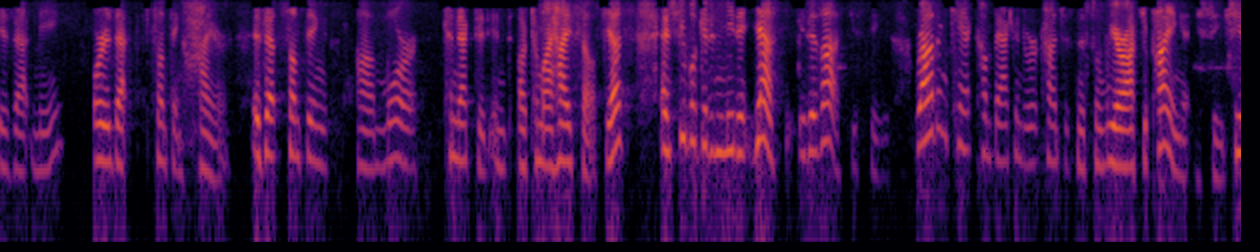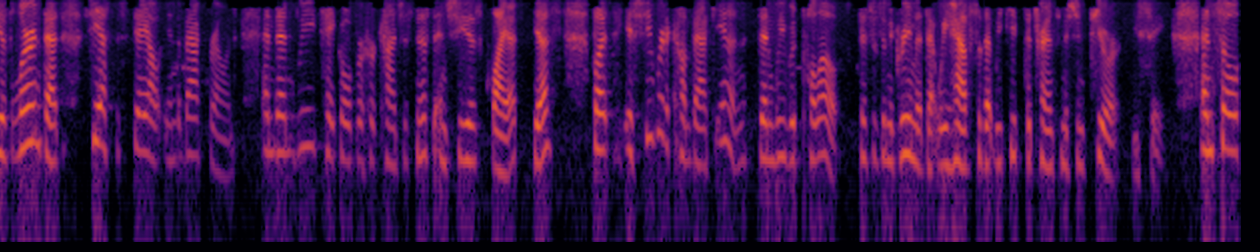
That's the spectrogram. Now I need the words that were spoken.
"Is that me, or is that something higher? Is that something uh, more connected in, uh, to my high self?" Yes, and she will get immediate yes. It is us. You see, Robin can't come back into her consciousness when we are occupying it, you see. She has learned that she has to stay out in the background. And then we take over her consciousness and she is quiet, yes. But if she were to come back in, then we would pull out. This is an agreement that we have so that we keep the transmission pure, you see. And so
